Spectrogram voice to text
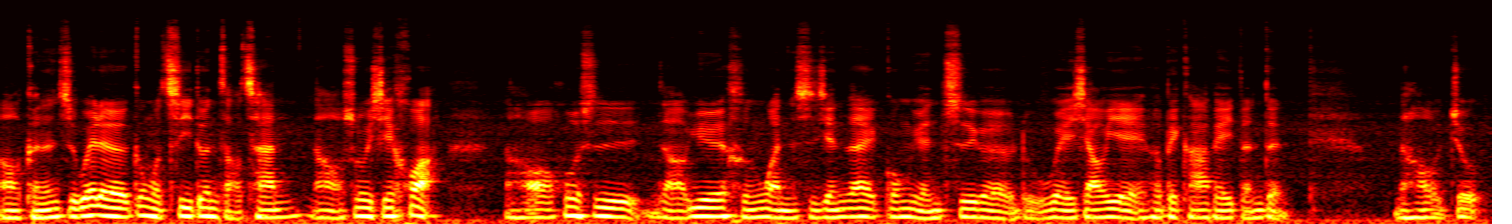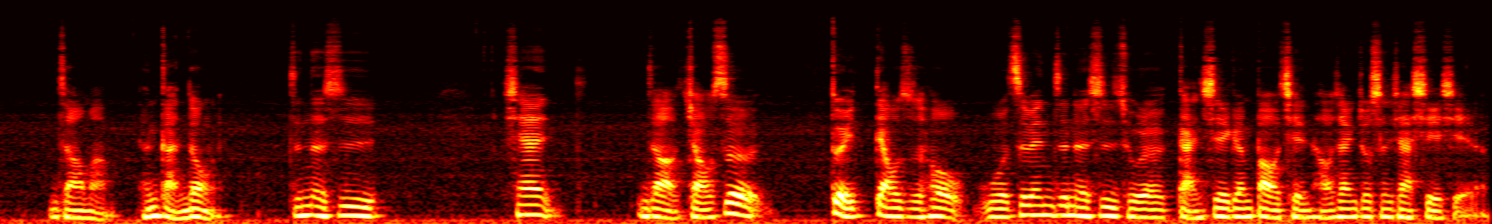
哦，可能只为了跟我吃一顿早餐，然后说一些话，然后或是你知道约很晚的时间在公园吃个卤味宵夜，喝杯咖啡等等，然后就你知道吗？很感动，真的是现在你知道角色。对调之后，我这边真的是除了感谢跟抱歉，好像就剩下谢谢了。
